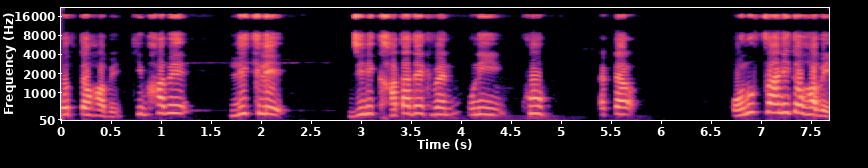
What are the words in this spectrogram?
করতে হবে, কীভাবে লিখলে যিনি খাতা দেখবেন, উনি খুব একটা অনুপ্রাণিত হবে,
